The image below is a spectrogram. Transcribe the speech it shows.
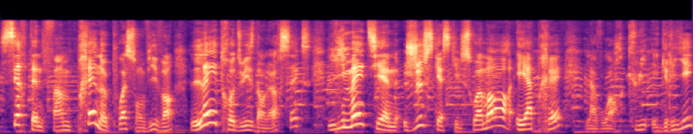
certaines femmes prennent un poisson vivant, l'introduisent dans leur sexe, l'y maintiennent jusqu'à ce qu'il soit mort et après l'avoir cuit et grillé,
